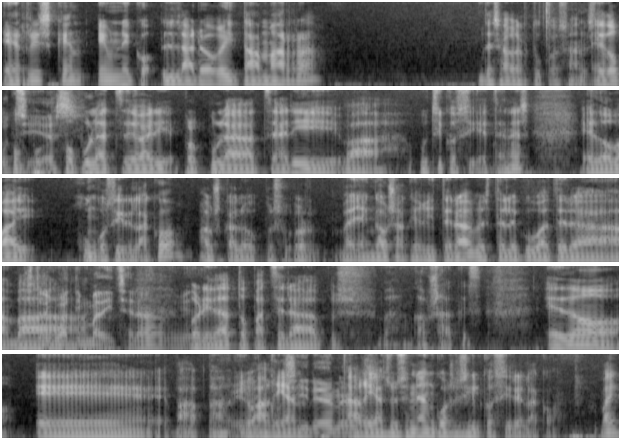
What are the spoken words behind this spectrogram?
errisken euneko laro marra desagertuko zan. Da Edo gutxi, popu- populatzeari, populatzeari ba, utziko zieten, ez? Edo bai, jungo zirelako, auskalo, pues, hor, baien gauzak egitera, beste leku batera, ba, hori da, topatzera pues, ba, gauzak, ez? Edo, e, ba, ba, Agian agian, ziren, ez? agian zuzenean gozo zilko zirelako, bai?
